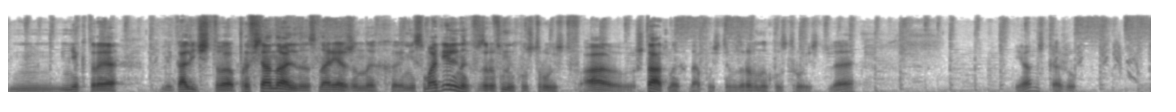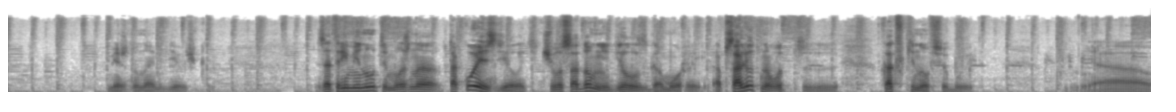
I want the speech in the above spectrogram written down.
некоторое количество профессионально снаряженных не самодельных взрывных устройств, а штатных, допустим, взрывных устройств, да, я вам скажу, между нами девочками. За три минуты можно такое сделать, чего Садом не делал с Гаморой. Абсолютно вот как в кино все будет. А,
